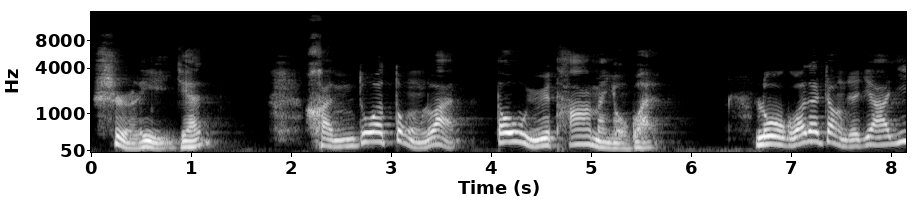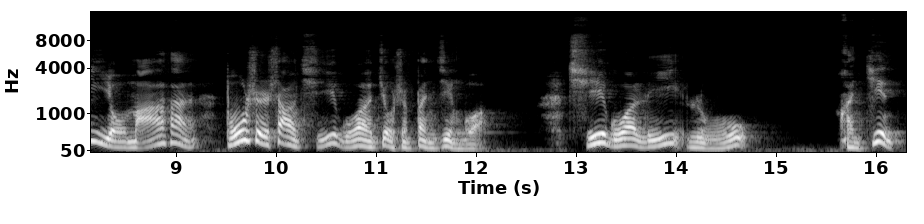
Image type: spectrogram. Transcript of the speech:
势力间，很多动乱都与他们有关。鲁国的政治家一有麻烦，不是上齐国，就是奔晋国。齐国离鲁很近，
